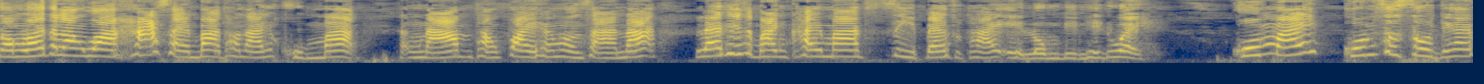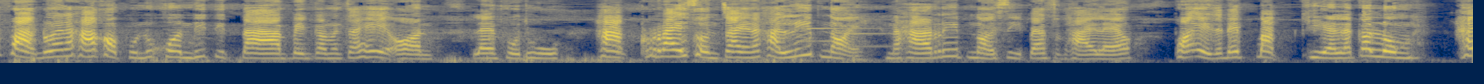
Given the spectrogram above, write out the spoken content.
200 ตารางวา 5 0 0 0 0 0บาทเท่านั้นคุ้มมาก ทั้งน้ำทั้งไฟทั้งถนนสาธารณะและที่สำคัญใครมา 4 แปลงสุดท้ายเอลงดินให้ด้วย คุ้มไหม คุ้มสุดๆ ยังไงฝากด้วยนะคะ ขอบคุณทุกคนที่ติดตามเป็นกำลังใจให้ออนแลนด์โฟทูหากใครสนใจนะคะ รีบหน่อยนะคะ รีบหน่อย4แปลงสุดท้ายแล้ว เพราะเอจะได้ปรับเคลียร์แล้วก็ลงให้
